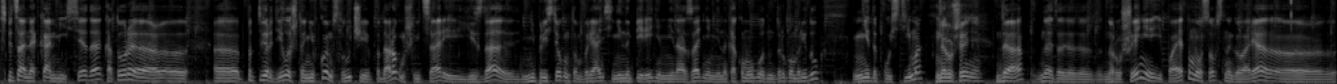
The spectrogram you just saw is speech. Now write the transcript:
специальная комиссия, да, которая э, э, подтвердила, что ни в коем случае по дорогам Швейцарии езда в непристегнутом варианте ни на переднем, ни на заднем, ни на каком угодно другом ряду недопустима. Нарушение. Да, это э, нарушение, и поэтому, собственно говоря, э,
